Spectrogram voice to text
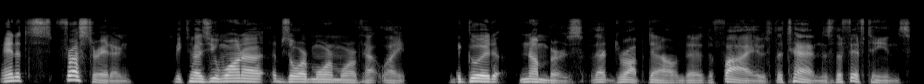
And it's frustrating because you want to absorb more and more of that light. The good numbers that drop down, the, the fives, the tens, the fifteens,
